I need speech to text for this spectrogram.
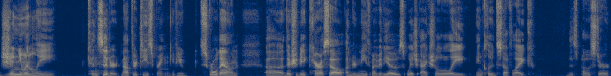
genuinely considered, not through Teespring, if you scroll down, uh, there should be a carousel underneath my videos, which actually includes stuff like this poster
